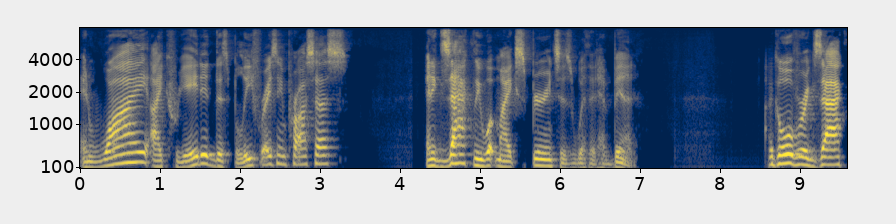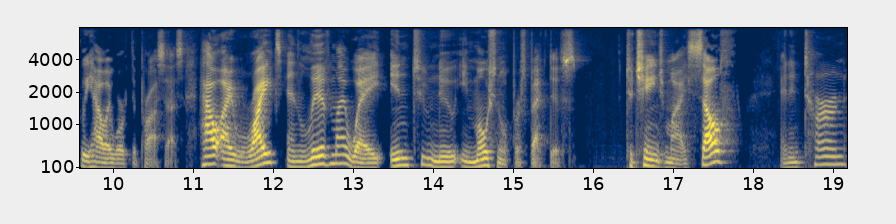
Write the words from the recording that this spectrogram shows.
and why I created this belief raising process and exactly what my experiences with it have been. I go over exactly how I work the process, how I write and live my way into new emotional perspectives to change myself and in turn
